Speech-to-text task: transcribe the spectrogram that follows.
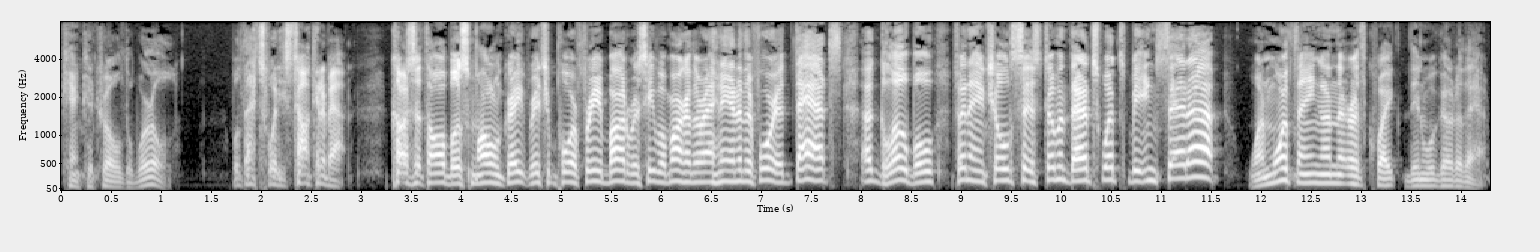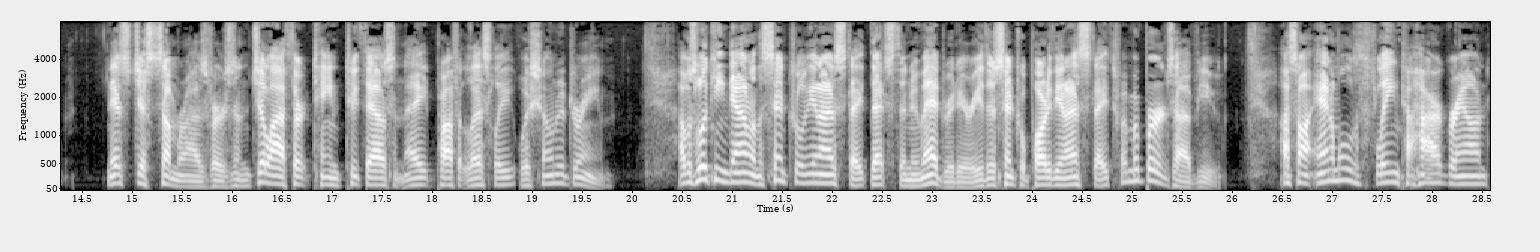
can control the world. Well, that's what he's talking about. Causeth all, both small and great, rich and poor, free and bond, receive a mark on the right hand of their forehead. That's a global financial system, and that's what's being set up. One more thing on the earthquake, then we'll go to that. Let's just summarize version. July 13, 2008, Prophet Leslie was shown a dream I was looking down on the central United States, that's the New Madrid area, the central part of the United States, from a bird's eye view. I saw animals fleeing to higher ground,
